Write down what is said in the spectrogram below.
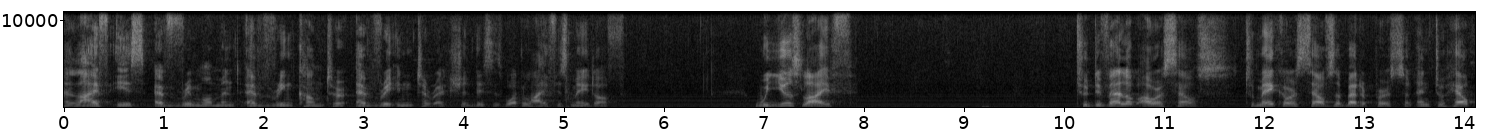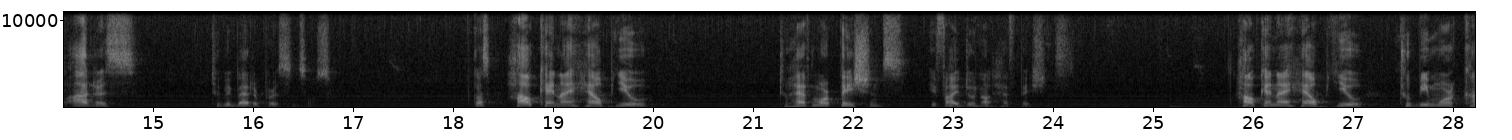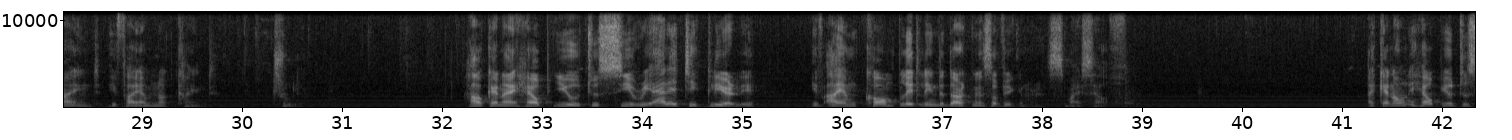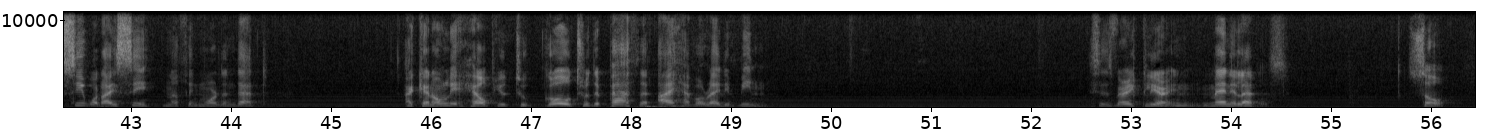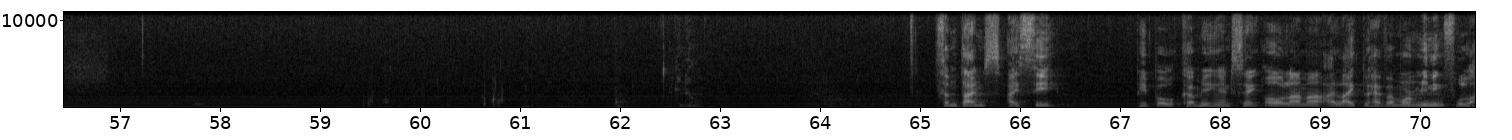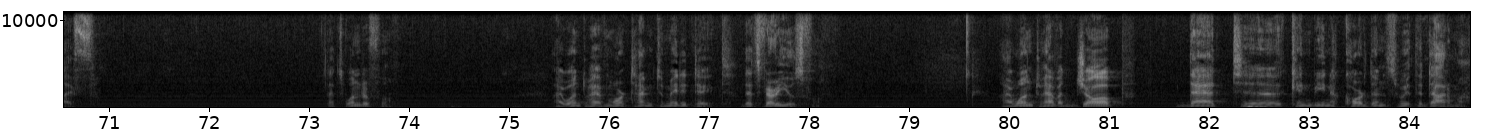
and life is every moment, every encounter, every interaction. This is what life is made of. We use life to develop ourselves, to make ourselves a better person, and to help others to be better persons also. Because how can I help you to have more patience if I do not have patience? How can I help you to be more kind if I am not kind, truly. How can I help you to see reality clearly if I am completely in the darkness of ignorance myself? I can only help you to see what I see, nothing more than that. I can only help you to go through the path that I have already been. This is very clear in many levels. So, you know, sometimes I see people coming and saying, Oh, Lama, I like to have a more meaningful life. That's wonderful. I want to have more time to meditate. That's very useful. I want to have a job that uh, can be in accordance with the Dharma.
